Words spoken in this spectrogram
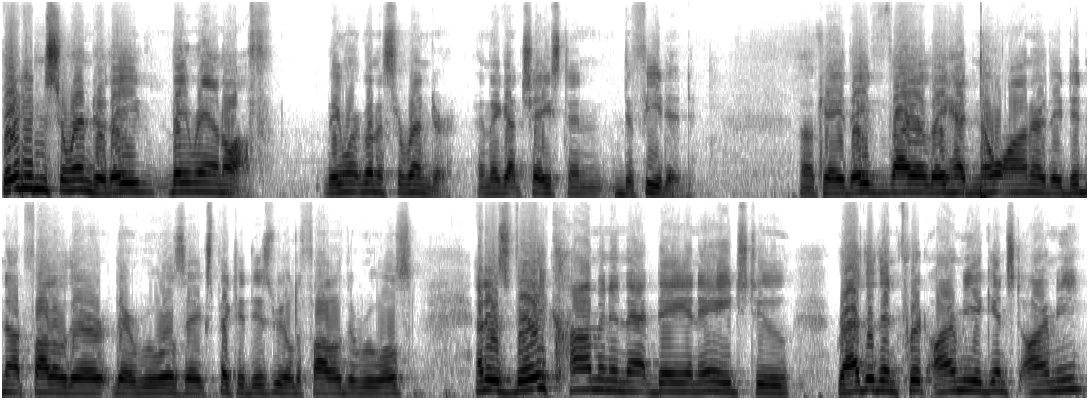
They didn't surrender, they, they ran off. They weren't going to surrender, and they got chased and defeated. Okay, they, they had no honor. They did not follow their, their rules. They expected Israel to follow the rules. And it was very common in that day and age to, rather than put army against army,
